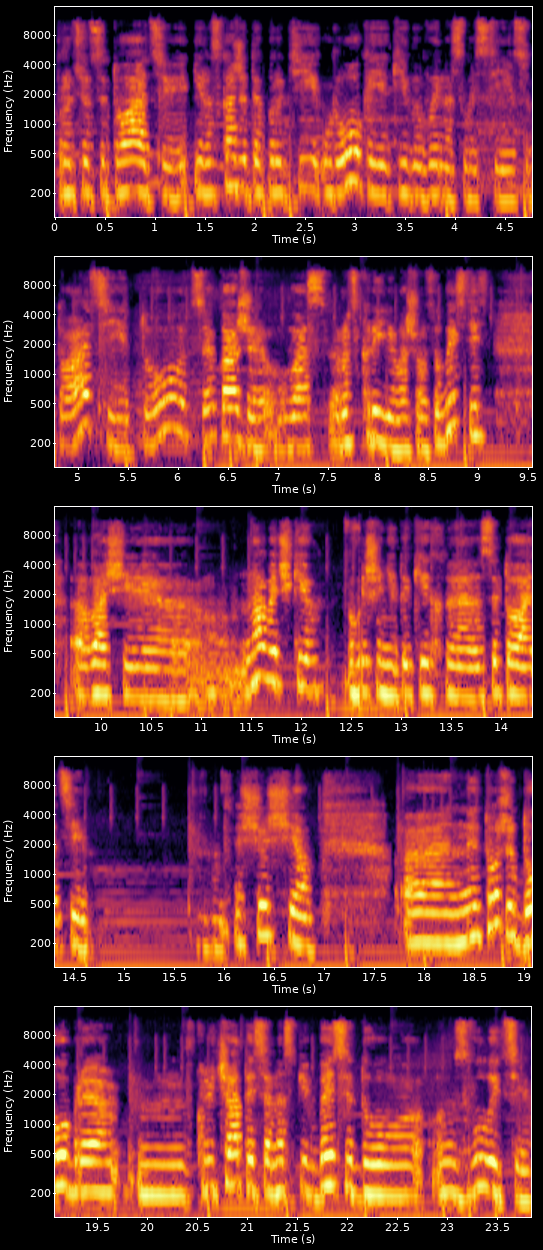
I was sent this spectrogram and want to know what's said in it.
про цю ситуацію і розкажете про ті уроки, які ви винесли з цієї ситуації, то це каже у вас розкриє вашу особистість, е, ваші навички у вирішенні таких е, ситуацій. Що ще? Е, Не дуже добре включатися на співбесіду з вулиці,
